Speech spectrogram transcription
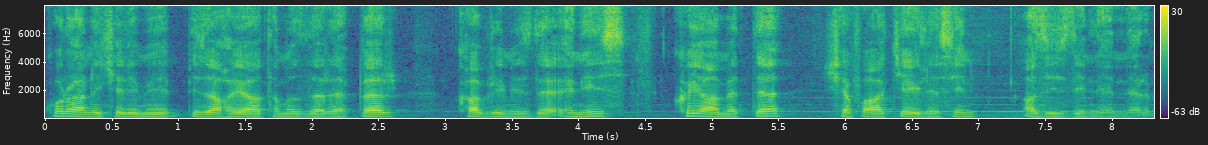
Kur'an-ı Kerim'i bize hayatımızda rehber, kabrimizde enis, kıyamette şefaatçi eylesin aziz dinleyenlerim.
